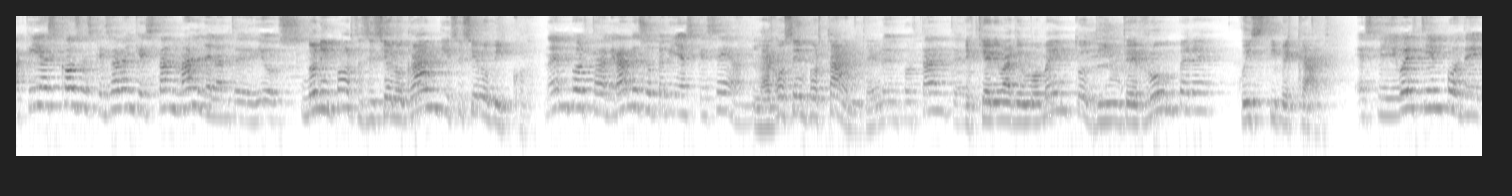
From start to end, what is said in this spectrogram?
Aquellas cosas que saben que están mal delante de Dios. Non importa se siano grandi o se siano piccole, No importa grandes o pequeñas que sean. la cosa Lo importante importante è che è arrivato il momento di interrompere questi peccati. es que llegó el tiempo de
